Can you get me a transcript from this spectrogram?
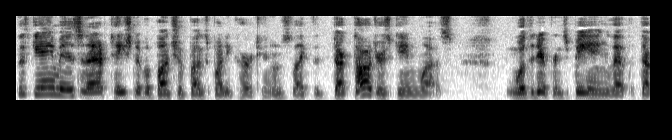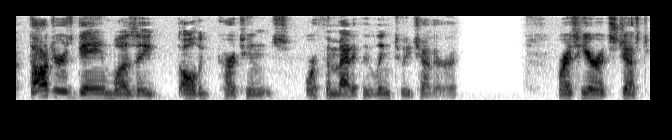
This game is an adaptation of a bunch of Bugs Bunny cartoons, like the Duck Dodgers game was, with the difference being that the Duck Dodgers game was a all the cartoons were thematically linked to each other, whereas here it's just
